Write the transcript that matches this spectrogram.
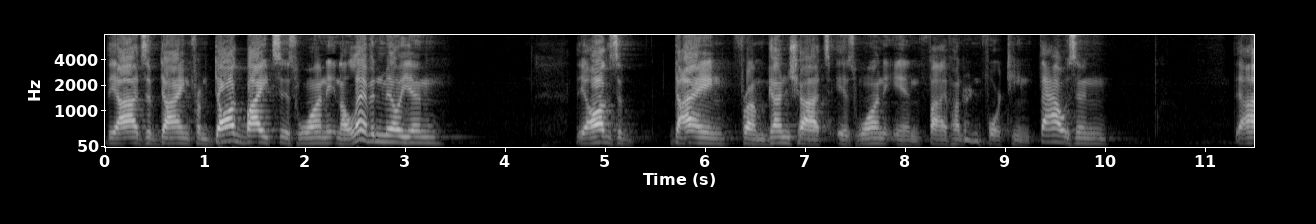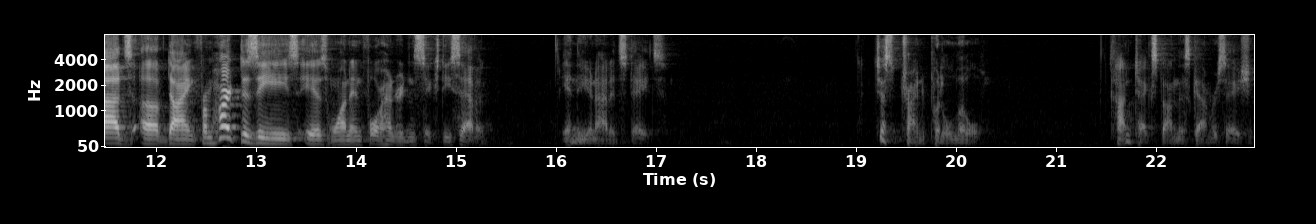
The odds of dying from dog bites is 1 in 11 million. The odds of dying from gunshots is 1 in 514,000. The odds of dying from heart disease is 1 in 467 in the United States. Just trying to put a little context on this conversation.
